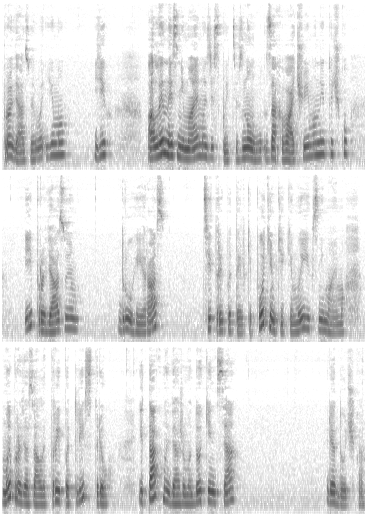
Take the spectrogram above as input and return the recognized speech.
пров'язуємо їх але не знімаємо зі спиці. Знову захвачуємо ниточку і пров'язуємо другий раз ці три петельки. Потім тільки ми їх знімаємо. Ми пров'язали три петлі з трьох. І так ми в'яжемо до кінця рядочка.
